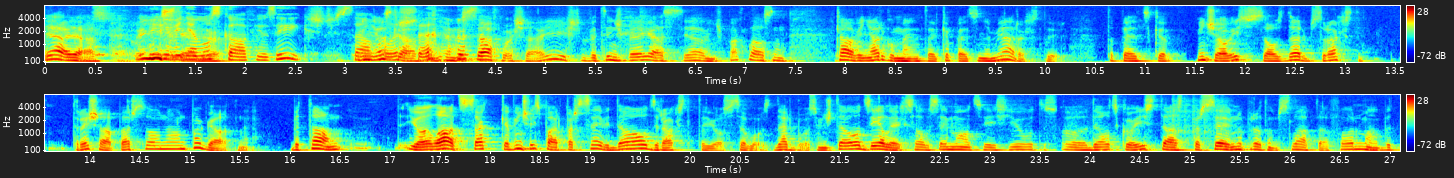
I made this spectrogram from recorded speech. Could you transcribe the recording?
Jā, jā. Viņi Viņa viņam uzkāpja uz īkšķa. Viņa uzkāpja uz sāpošā īkšķa, bet viņš beigās, jā, viņš paklaus. Un, Kā viņi argumentē, kāpēc viņam jāraksta? Ir? Tāpēc, ka viņš jau visus savus darbus raksta trešā personā un pagātnē. Bet tā, jo Lācis saka, ka viņš vispār par sevi daudz raksta tajos savos darbos. Viņš daudz ieliek savas emocijas, jūtas, daudz ko izstāsta par sevi, nu, protams, slēptā formā, bet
